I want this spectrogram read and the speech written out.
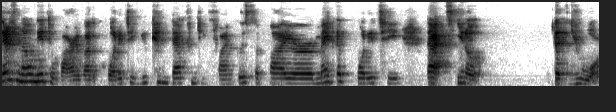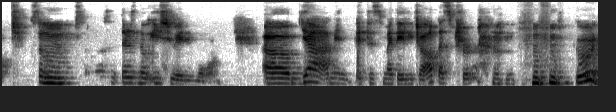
there's no need to worry about the quality. You can definitely find good supplier, make the quality that you know that you want. So, Mm. so there's no issue anymore. Um, yeah, I mean it is my daily job. That's true. Good.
